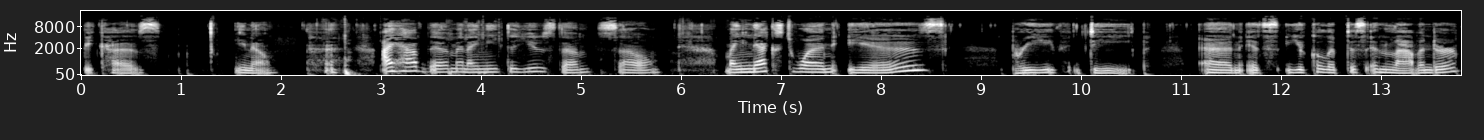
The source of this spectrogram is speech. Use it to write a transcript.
because, you know, I have them and I need to use them. So my next one is Breathe Deep. And it's eucalyptus and lavender.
